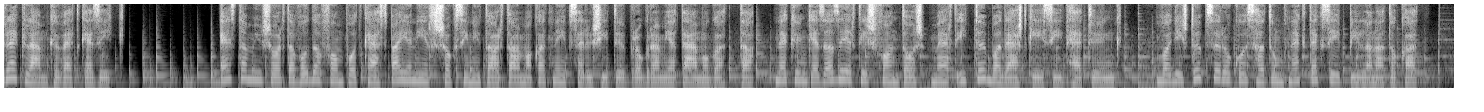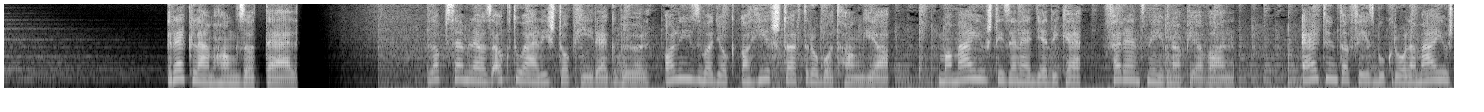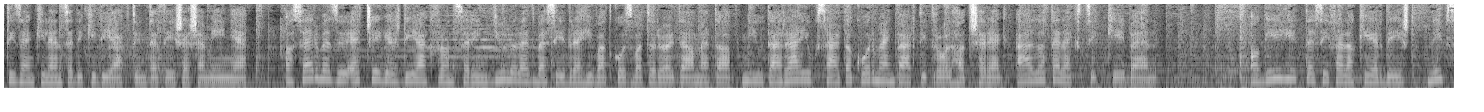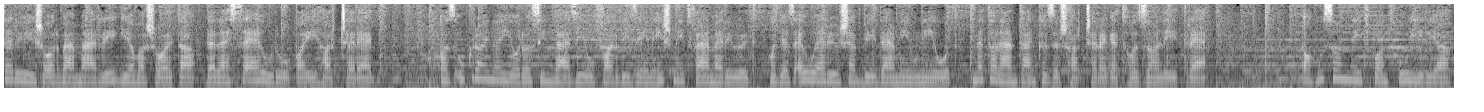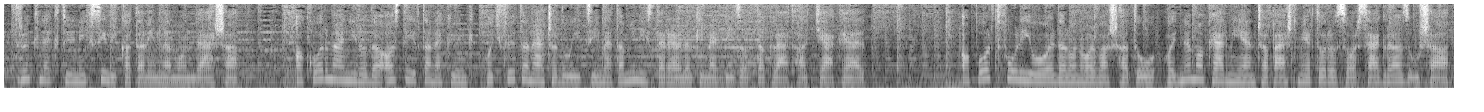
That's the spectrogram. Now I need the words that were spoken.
Reklám következik. Ezt a műsort a Vodafone Podcast Pioneer sokszínű tartalmakat népszerűsítő programja támogatta. Nekünk ez azért is fontos, mert így több adást készíthetünk. Vagyis többször okozhatunk nektek szép pillanatokat. Reklám hangzott el. Lapszemle az aktuális top hírekből. Alíz vagyok, a hírstart robot hangja. Ma május 11-e, Ferenc névnapja van. Eltűnt a Facebookról a május 19-i diáktüntetés eseménye. A szervező egységes diákfront szerint gyűlöletbeszédre hivatkozva törölte a Meta, miután rájuk szállt a kormánypárti troll hadsereg, áll a Telex cikkében. A G7 teszi fel a kérdést, népszerű és Orbán már rég javasolta, de lesz-e európai hadsereg? Az ukrajnai orosz invázió farvizén ismét felmerült, hogy az EU erősebb védelmi uniót, ne talántán közös hadsereget hozzon létre. A 24.hu írja, trükknek tűnik Szili Katalin lemondása. A kormányiroda azt írta nekünk, hogy főtanácsadói címet a miniszterelnöki megbízottak láthatják el. A portfólió oldalon olvasható, hogy nem akármilyen csapást mért Oroszországra az USA.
